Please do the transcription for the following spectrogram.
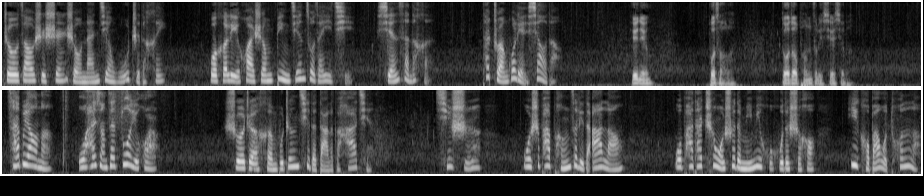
周遭是伸手难见五指的黑。我和李化生并肩坐在一起，闲散的很。他转过脸笑道：“叶宁，不早了，躲到棚子里歇歇吧。”才不要呢！我还想再坐一会儿。说着，很不争气的打了个哈欠。其实，我是怕棚子里的阿郎，我怕他趁我睡得迷迷糊糊的时候，一口把我吞了。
